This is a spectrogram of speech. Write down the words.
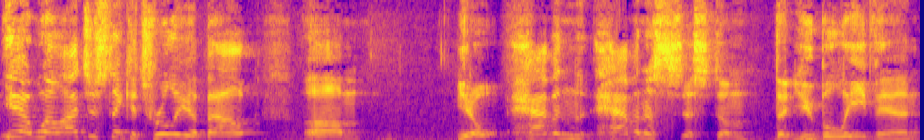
Yeah, well, I just think it's really about um, you know having having a system that you believe in,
